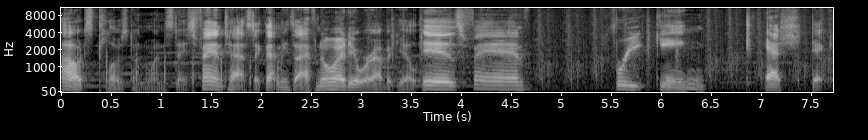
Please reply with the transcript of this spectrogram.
Oh, it's closed on Wednesdays. Fantastic. That means I have no idea where Abigail is. Fan freaking tastic.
